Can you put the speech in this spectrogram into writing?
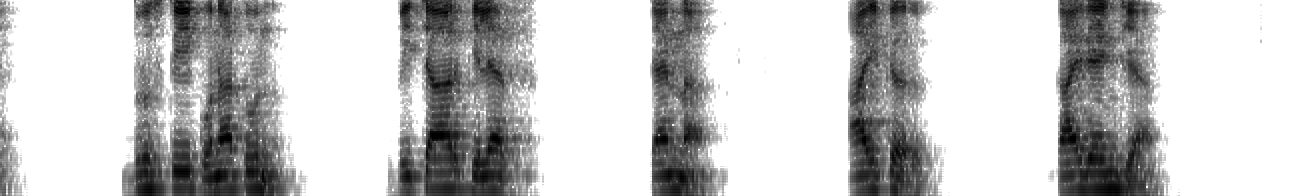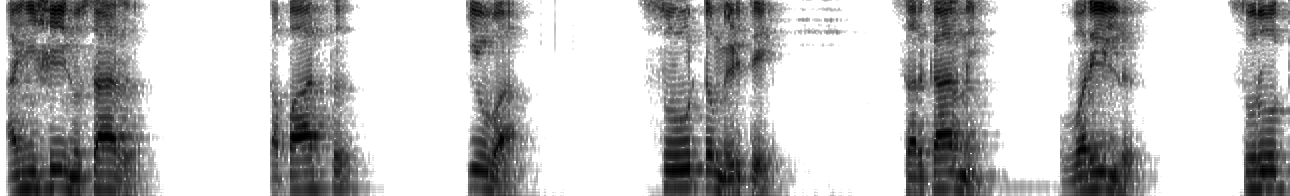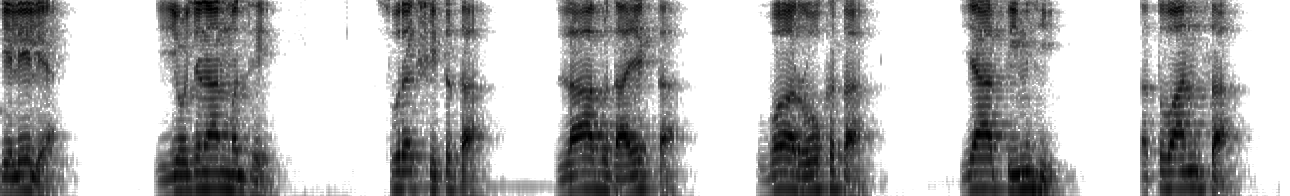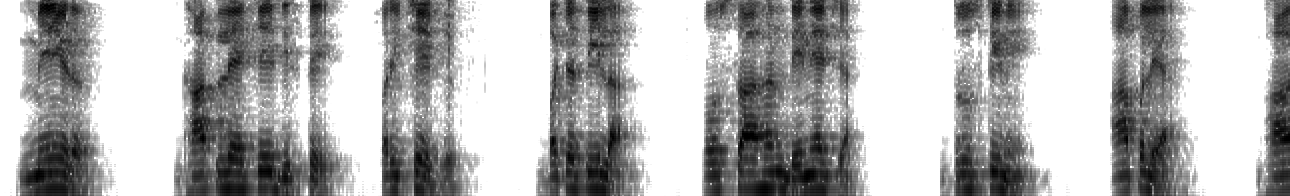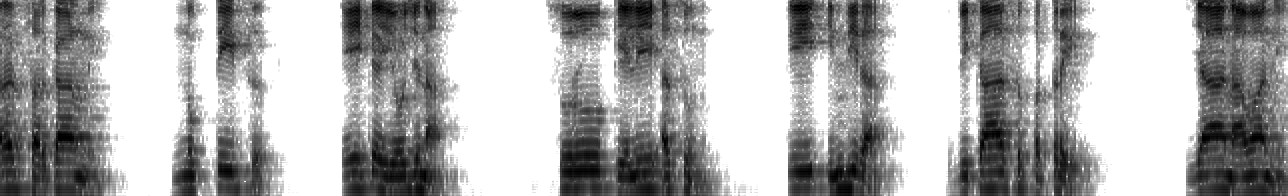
दृष्टिकोनातून विचार केल्यास त्यांना आयकर कायद्यांच्या ऐंशीनुसार कपात किंवा सूट मिळते. सरकारने वरील सुरू केलेल्या योजनांमध्ये सुरक्षितता लाभदायकता व रोखता या तीनही तत्वांचा मेळ घातल्याचे दिसते. परिच्छेद बचतीला प्रोत्साहन देण्याच्या दृष्टीने आपल्या भारत सरकारने नुकतीच एक योजना सुरू केली असून ती इंदिरा विकास पत्रे या नावाने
